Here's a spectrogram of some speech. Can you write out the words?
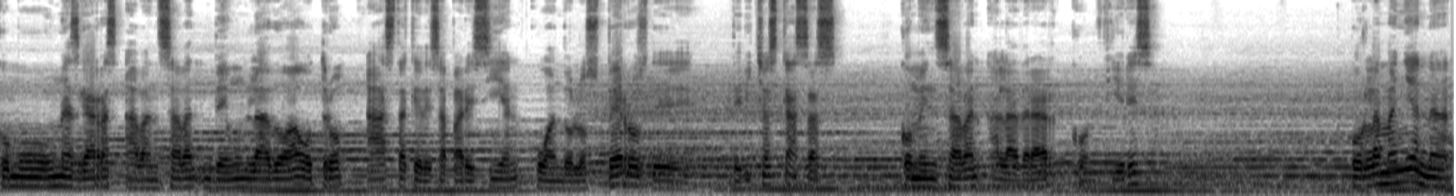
como unas garras avanzaban de un lado a otro hasta que desaparecían cuando los perros de, dichas casas comenzaban a ladrar con fiereza. Por la mañana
